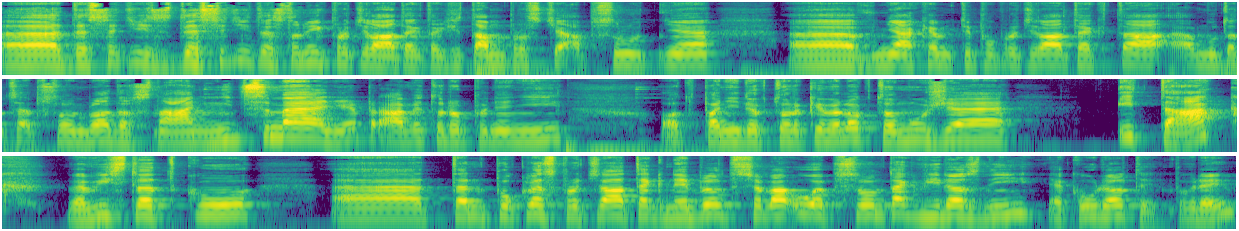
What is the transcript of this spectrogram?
eh, deseti z deseti testových protilátek, takže tam prostě absolutně eh, v nějakém typu protilátek ta mutace epsilon byla drsná. Nicméně právě to doplnění od paní doktorky vedlo k tomu, že i tak ve výsledku eh, ten pokles protilátek nebyl třeba u Epsilon tak výrazný, jako u Delty. Povídej.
